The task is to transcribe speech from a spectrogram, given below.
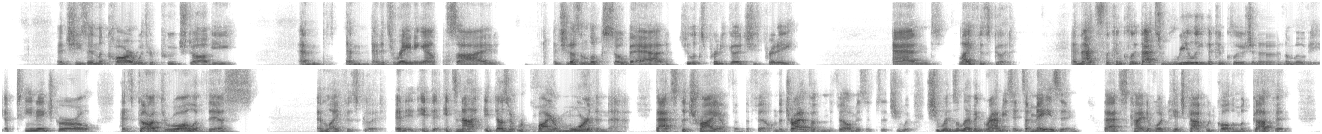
and she's in the car with her pooch doggy and and and it's raining outside and she doesn't look so bad. She looks pretty good. She's pretty. And life is good. And that's the conclude. That's really the conclusion of the movie. A teenage girl has gone through all of this, and life is good. And it, it it's not. It doesn't require more than that. That's the triumph of the film. The triumph of the film isn't that she she wins 11 Grammys. It's amazing. That's kind of what Hitchcock would call the MacGuffin.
